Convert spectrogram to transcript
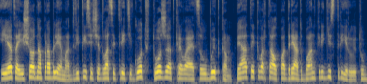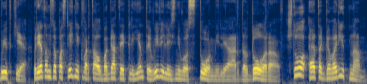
И это еще одна проблема. 2023 год тоже открывается убытком. Пятый квартал подряд банк регистрирует убытки. При этом за последний квартал богатые клиенты вывели из него 100 миллиардов долларов. Что это говорит нам?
